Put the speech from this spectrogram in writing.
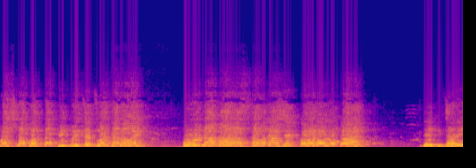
प्रश्न फक्त पिंपरी चिंचवडचा नाही. पूर्ण महाराष्ट्रामध्ये असे करोडो लोक आहेत जे बिचारे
